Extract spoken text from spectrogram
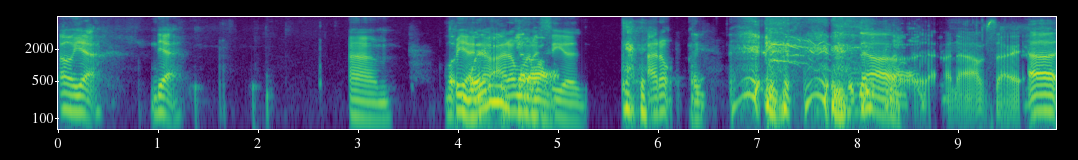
oh yeah, yeah. Um, but yeah, no, I don't want to see a. I don't. Like- no, no, no, I'm sorry. Uh,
